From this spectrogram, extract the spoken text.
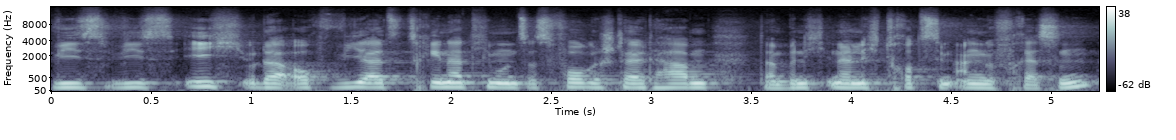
wie es, wie es ich oder auch wir als Trainerteam uns das vorgestellt haben, dann bin ich innerlich trotzdem angefressen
